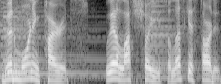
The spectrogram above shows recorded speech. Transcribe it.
Good morning, Pirates. We got a lot to show you, so let's get started.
